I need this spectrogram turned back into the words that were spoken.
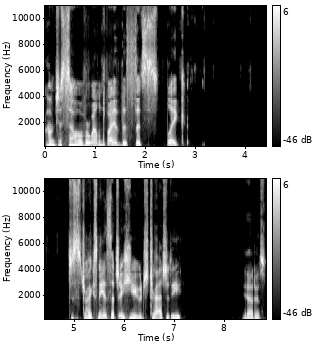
I'm just so overwhelmed by this. It's like just strikes me as such a huge tragedy. Yeah, it is.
